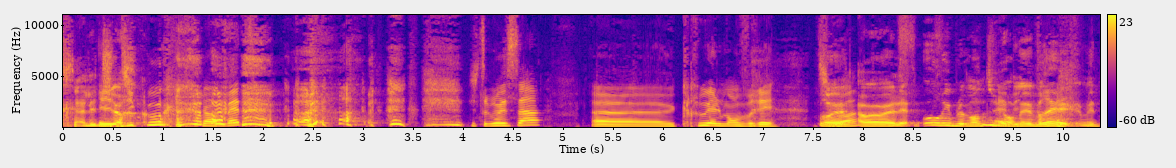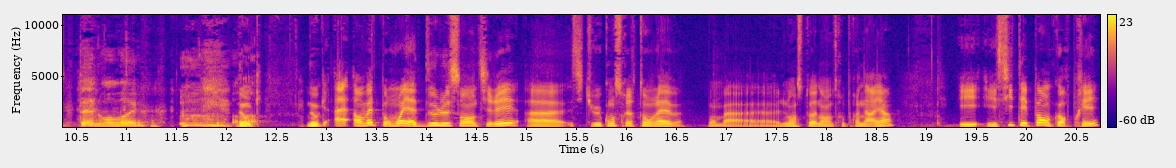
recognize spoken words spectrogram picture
elle est Et dure. du coup, en fait, je trouvais ça euh, cruellement vrai. Tu ouais, vois ah ouais, ouais, elle est horriblement dure, mais- mais vrai, mais tellement vrai. Donc, donc ah, en fait, pour moi, il y a deux leçons à en tirer. Euh, si tu veux construire ton rêve, bon bah, euh, lance-toi dans l'entrepreneuriat. Et, et si t'es pas encore prêt,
